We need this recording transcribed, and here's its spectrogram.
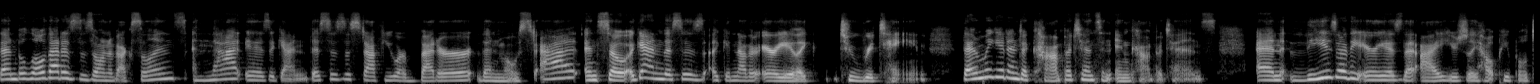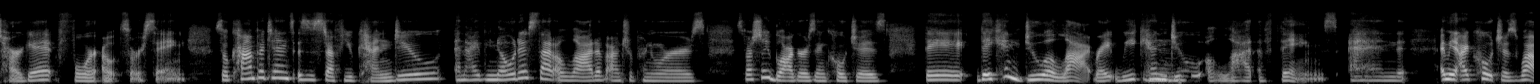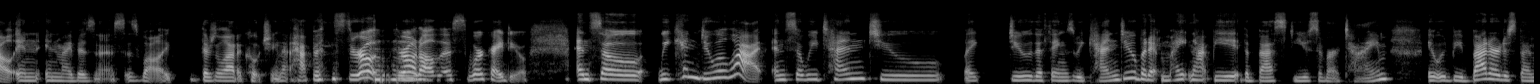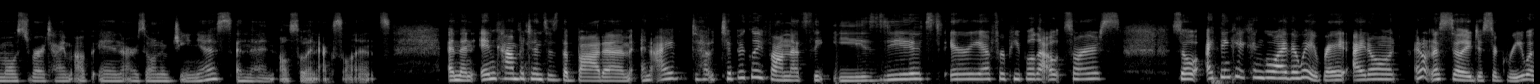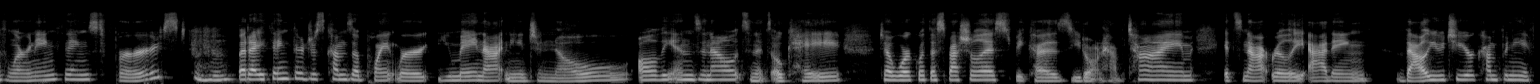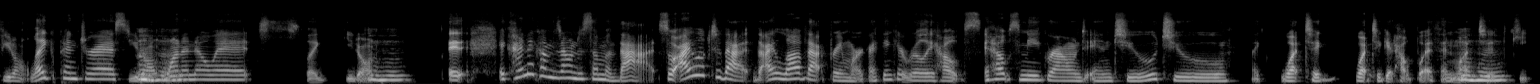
Then below that is the zone of excellence. And that is, again, this is the stuff you are better than most at. And so, again, this is like another area like to retain. Then we get into competence and incompetence. And these are the areas that I usually help people target for outsourcing. So, competence is the stuff you can do. And I've noticed that a lot of entrepreneurs, especially bloggers and coaches, they they can do a lot, right? We can mm-hmm. do a lot of things. And I mean, I coach as well in in my business as well. Like, there's a lot of coaching that happens throughout mm-hmm. throughout all this work I do. And so we can do a lot that. And so we tend to like do the things we can do, but it might not be the best use of our time. It would be better to spend most of our time up in our zone of genius and then also in excellence. And then incompetence is the bottom. And I've t- typically found that's the easiest area for people to outsource. So I think it can go either way, right? I don't I don't necessarily disagree with learning things 1st mm-hmm. but I think there just comes a point where you may not need to know all the ins and outs and it's okay to work with a specialist because you don't have time. It's not really adding value to your company if you don't like Pinterest, you don't mm-hmm. want to know it, like you don't mm-hmm it it kind of comes down to some of that so i look to that i love that framework i think it really helps it helps me ground into to like what to what to get help with and what mm-hmm. to keep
